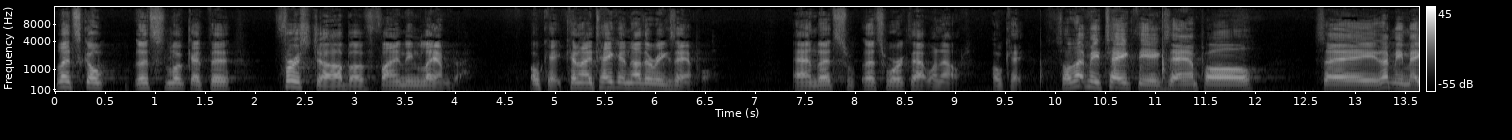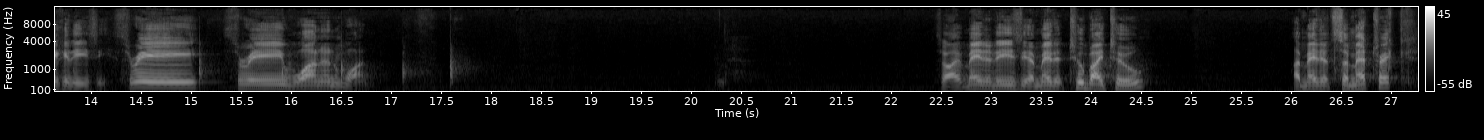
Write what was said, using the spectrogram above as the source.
Let's go. Let's look at the first job of finding lambda. Okay, can I take another example? And let's let's work that one out. Okay. So let me take the example. Say, let me make it easy. 3, 3, 1, and 1. So I've made it easy. I made it 2 by 2. I made it symmetric.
